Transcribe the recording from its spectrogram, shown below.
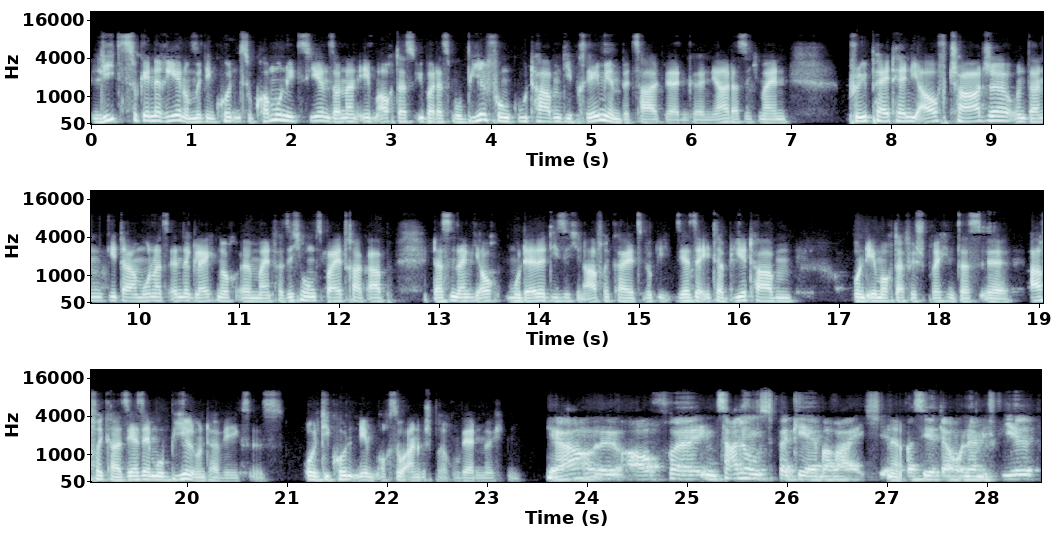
Leads zu generieren, um mit den Kunden zu kommunizieren, sondern eben auch, dass über das Mobilfunkguthaben die Prämien bezahlt werden können. Ja, dass ich mein Prepaid-Handy aufcharge und dann geht da am Monatsende gleich noch äh, mein Versicherungsbeitrag ab. Das sind eigentlich auch Modelle, die sich in Afrika jetzt wirklich sehr, sehr etabliert haben und eben auch dafür sprechen, dass äh, Afrika sehr, sehr mobil unterwegs ist und die Kunden eben auch so angesprochen werden möchten. Ja, äh, auch äh, im Zahlungsverkehrbereich äh, ja. passiert da unheimlich viel.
